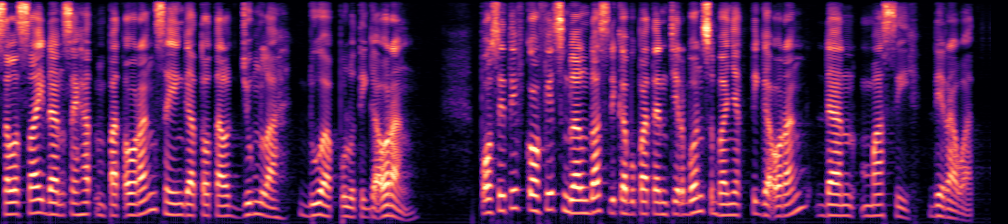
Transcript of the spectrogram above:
selesai dan sehat 4 orang sehingga total jumlah 23 orang. Positif COVID-19 di Kabupaten Cirebon sebanyak 3 orang dan masih dirawat.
